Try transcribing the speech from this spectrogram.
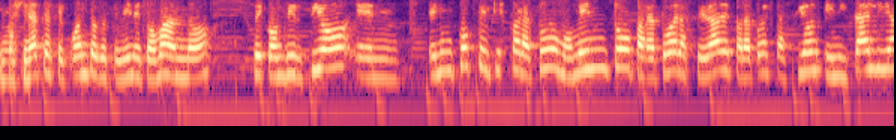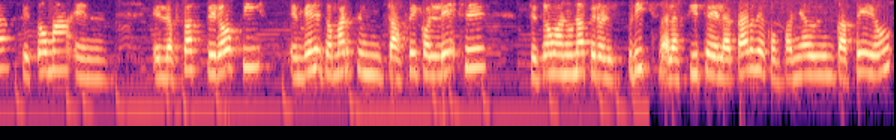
Imagínate hace cuánto que se viene tomando. Se convirtió en, en un cóctel que es para todo momento, para todas las edades, para toda estación. En Italia se toma en, en los after office. En vez de tomarte un café con leche, se toman un Aperol Spritz a las 7 de la tarde acompañado de un tapeo.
